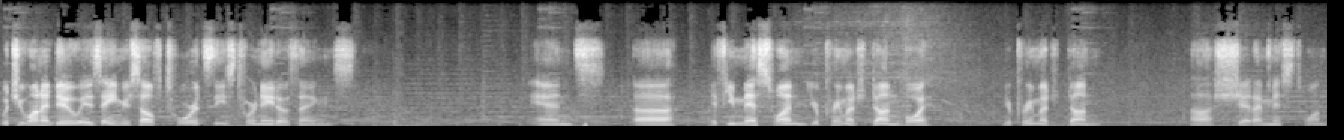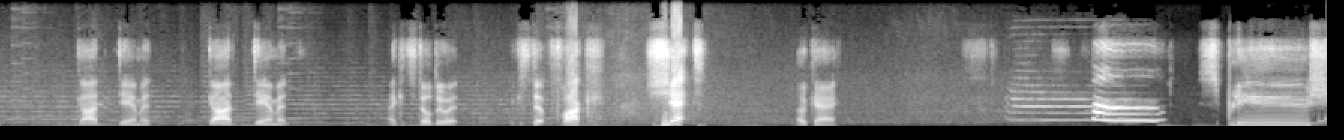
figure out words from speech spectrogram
What you want to do is aim yourself towards these tornado things. And uh, if you miss one, you're pretty much done, boy. You're pretty much done. Oh shit, I missed one. God damn it. God damn it. I can still do it. I can still- fuck! Shit! Okay. Sploosh!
